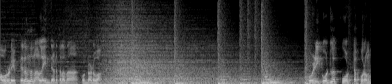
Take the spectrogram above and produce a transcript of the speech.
அவருடைய பிறந்த நாளை இந்த இடத்துல தான் கொண்டாடுவாங்க. கோழிக்கோட்ல கோட்டப்புறம்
